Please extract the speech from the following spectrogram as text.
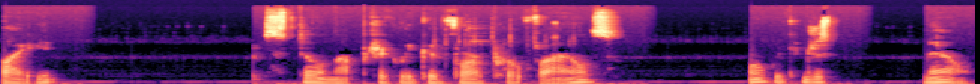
fight, but still not particularly good for our profiles. Or we can just no.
